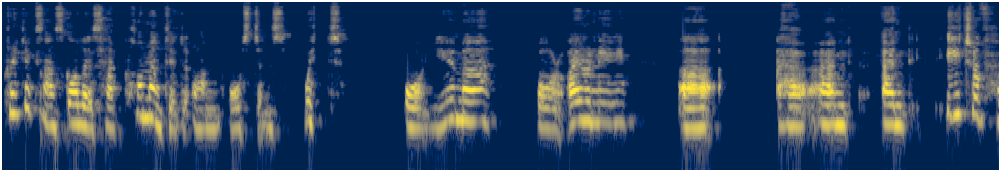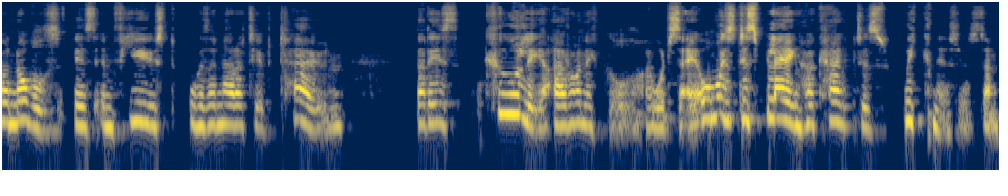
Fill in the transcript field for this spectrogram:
critics and scholars have commented on Austen's wit, or humor, or irony, uh, uh, and and each of her novels is infused with a narrative tone that is coolly ironical, I would say, always displaying her character's weaknesses and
